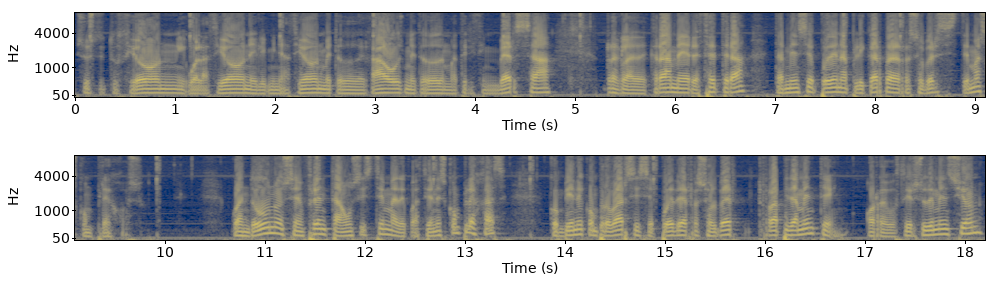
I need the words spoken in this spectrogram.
sustitución, igualación, eliminación, método de Gauss, método de matriz inversa, regla de Kramer, etc., también se pueden aplicar para resolver sistemas complejos. Cuando uno se enfrenta a un sistema de ecuaciones complejas, conviene comprobar si se puede resolver rápidamente o reducir su dimensión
